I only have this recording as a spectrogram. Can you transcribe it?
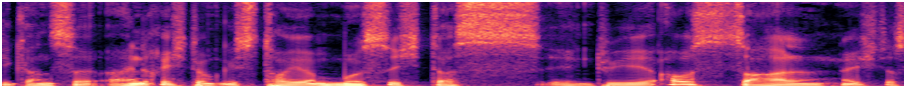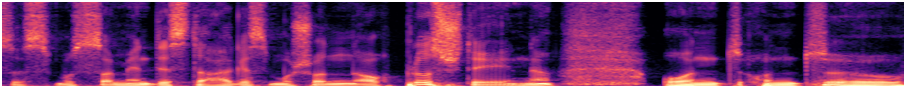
die ganze Einrichtung ist teuer, muss sich das irgendwie auszahlen. Nicht? Das ist, muss am Ende des Tages muss schon auch Plus stehen. Ne? Und, und äh,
